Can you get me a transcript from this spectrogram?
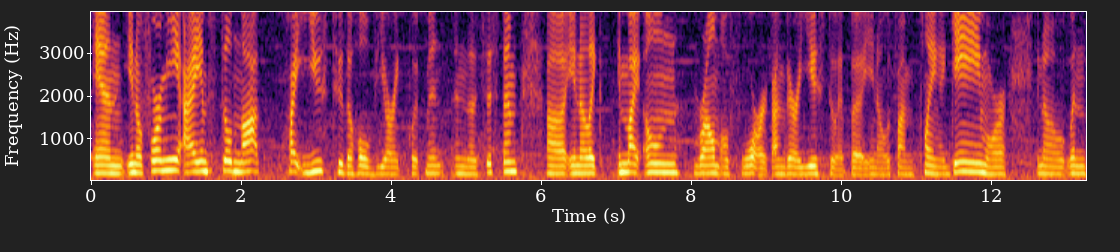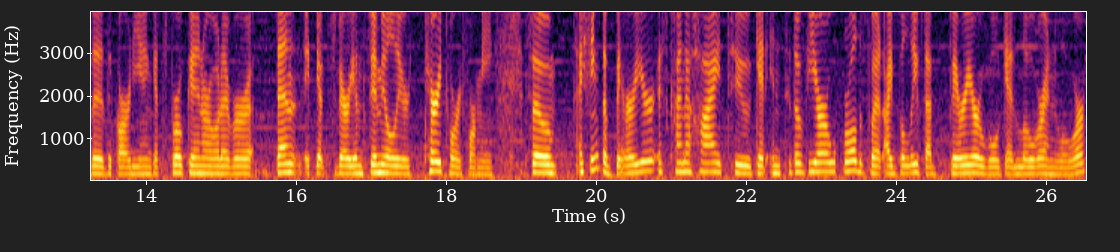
and you know for me I am still not quite used to the whole VR equipment and the system. Uh, you know, like in my own realm of work, I'm very used to it. But you know, if I'm playing a game or you know when the the Guardian gets broken or whatever, then it gets very unfamiliar territory for me. So. I think the barrier is kind of high to get into the VR world, but I believe that barrier will get lower and lower.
